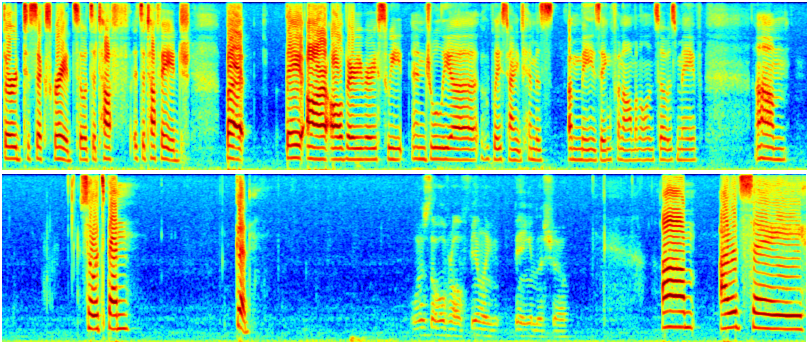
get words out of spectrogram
third to sixth grade. So it's a tough it's a tough age. But they are all very, very sweet and Julia, who plays Tiny Tim, is amazing, phenomenal, and so is Maeve. Um, so it's been good. What is the overall feeling being in this show? Um, I would say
